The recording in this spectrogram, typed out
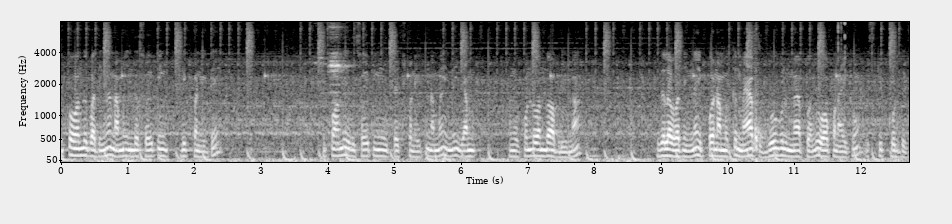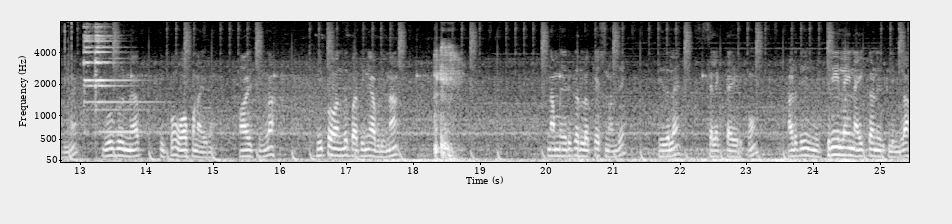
இப்போ வந்து பார்த்திங்கன்னா நம்ம இந்த ஸ்வைப்பிங் கிளிக் பண்ணிவிட்டு இப்போ வந்து இது ஸ்வைப்பிங் டச் பண்ணிவிட்டு நம்ம இந்த எம் அங்கே கொண்டு வந்தோம் அப்படின்னா இதில் பார்த்திங்கன்னா இப்போ நமக்கு மேப் கூகுள் மேப் வந்து ஓப்பன் ஆகிக்கும் ஸ்கிப் கொடுத்துக்குங்க கூகுள் மேப் இப்போ ஓப்பன் ஆகிரும் ஆயிடுச்சுங்களா? இப்போ வந்து பார்த்திங்க அப்படின்னா நம்ம இருக்கிற லொக்கேஷன் வந்து இதில் செலக்ட் ஆகிருக்கும் அடுத்து இந்த த்ரீ லைன் ஐக்கான் இருக்கு இல்லைங்களா?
